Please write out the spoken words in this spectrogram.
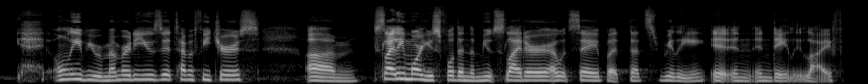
only if you remember to use it type of features. Um, slightly more useful than the mute slider, I would say, but that's really it in, in daily life.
